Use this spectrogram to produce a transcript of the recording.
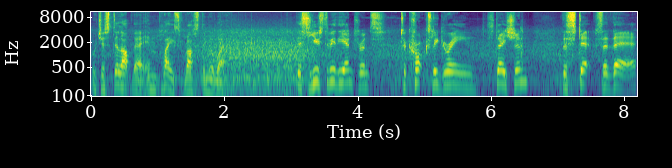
which are still up there in place, rusting away. This used to be the entrance to Croxley Green Station. The steps are there.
